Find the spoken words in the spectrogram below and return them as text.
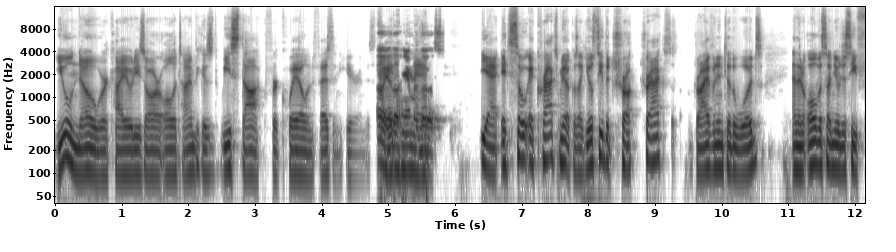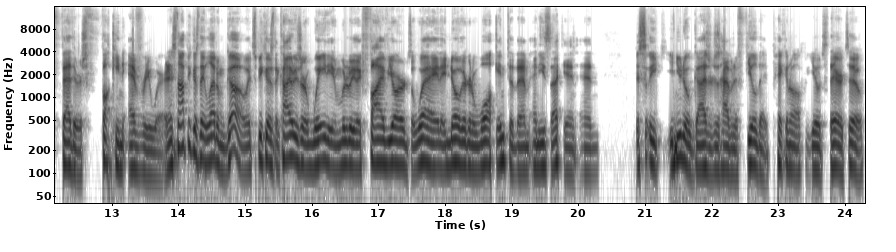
You'll know where coyotes are all the time because we stock for quail and pheasant here in this. Oh yeah, they'll hammer And- those. Yeah, it's so it cracks me up because like you'll see the truck tracks driving into the woods, and then all of a sudden you'll just see feathers fucking everywhere. And it's not because they let them go; it's because the coyotes are waiting literally like five yards away. They know they're gonna walk into them any second, and it's like and you know guys are just having a field day picking off yotes there too.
